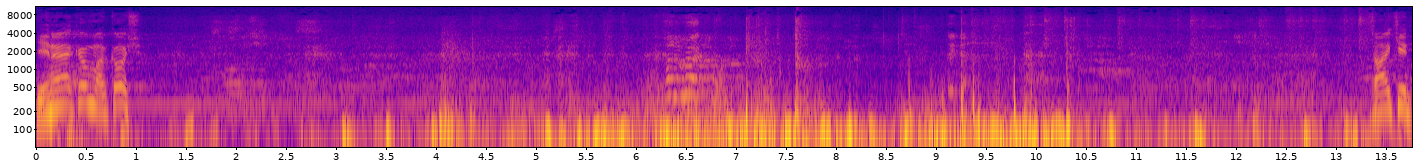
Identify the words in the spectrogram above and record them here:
Yeni ayakkabım var koş. Sakin.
